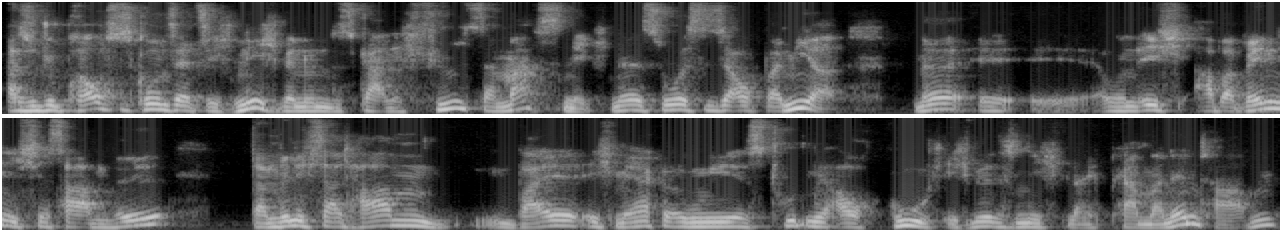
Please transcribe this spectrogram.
also du brauchst es grundsätzlich nicht, wenn du das gar nicht fühlst, dann mach's nicht. Ne? So ist es ja auch bei mir. Ne? Äh, äh, und ich, aber wenn ich es haben will, dann will ich es halt haben, weil ich merke irgendwie, es tut mir auch gut. Ich will es nicht vielleicht permanent haben,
